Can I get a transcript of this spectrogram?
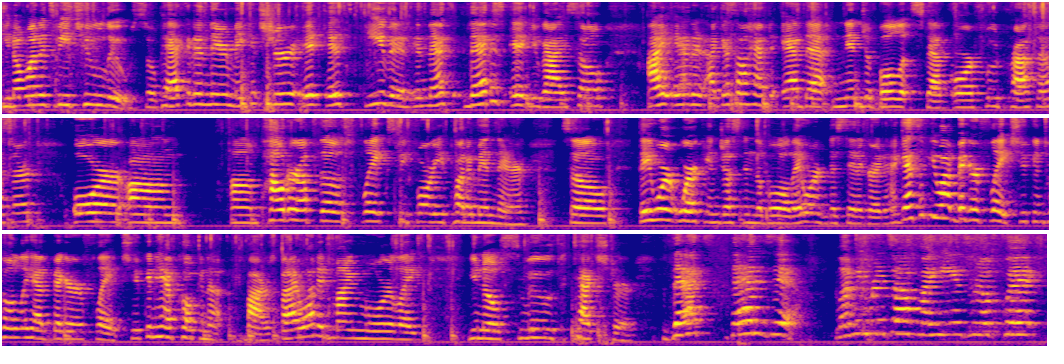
you don't want it to be too loose. So pack it in there, make it sure it is even. And that's that is it, you guys. So I added, I guess I'll have to add that Ninja Bullet step or food processor or um, um, powder up those flakes before you put them in there. So they weren't working just in the bowl. They weren't disintegrating. I guess if you want bigger flakes, you can totally have bigger flakes. You can have coconut bars, but I wanted mine more like, you know, smooth texture. That's, that is it. Let me rinse off my hands real quick.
